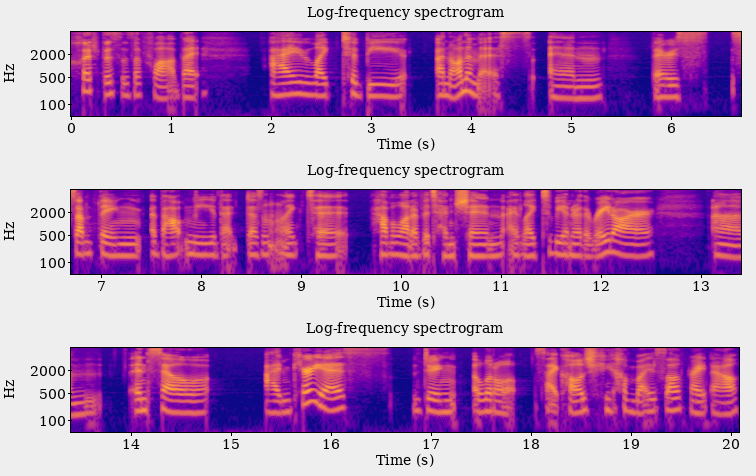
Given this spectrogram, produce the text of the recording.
if this is a flaw, but I like to be anonymous and there's something about me that doesn't like to have a lot of attention. I like to be under the radar. Um, and so I'm curious, doing a little psychology of myself right now,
